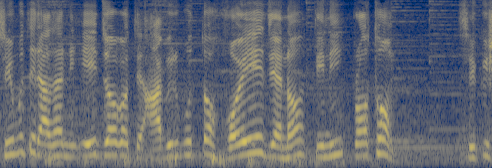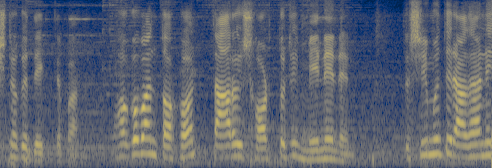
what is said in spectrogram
শ্রীমতী রাধারানী এই জগতে আবির্ভূত হয়ে যেন তিনি প্রথম শ্রীকৃষ্ণকে দেখতে পান। ভগবান তখন তার ওই শর্তটি মেনে নেন। তো শ্রীমতী রাধারানী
